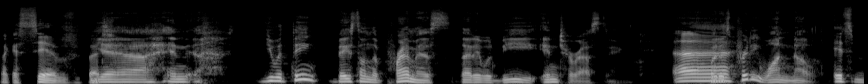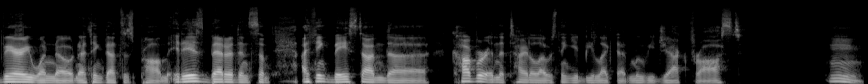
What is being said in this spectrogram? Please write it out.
like a sieve. But yeah, and you would think based on the premise that it would be interesting. Uh, But it's pretty one note. it's very one note, and I think that's his problem. It is better than some. I think based on the cover and the title, I was thinking it'd be like that movie Jack Frost. Mm,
